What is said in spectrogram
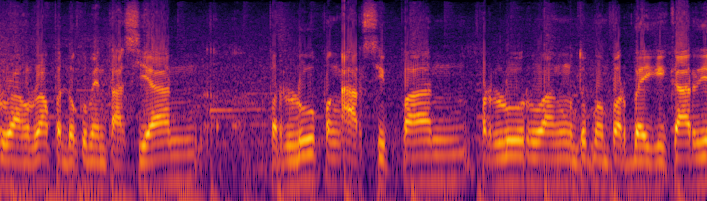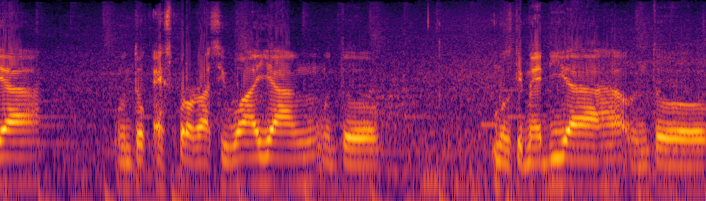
ruang-ruang pendokumentasian perlu pengarsipan, perlu ruang untuk memperbaiki karya, untuk eksplorasi wayang, untuk multimedia, untuk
